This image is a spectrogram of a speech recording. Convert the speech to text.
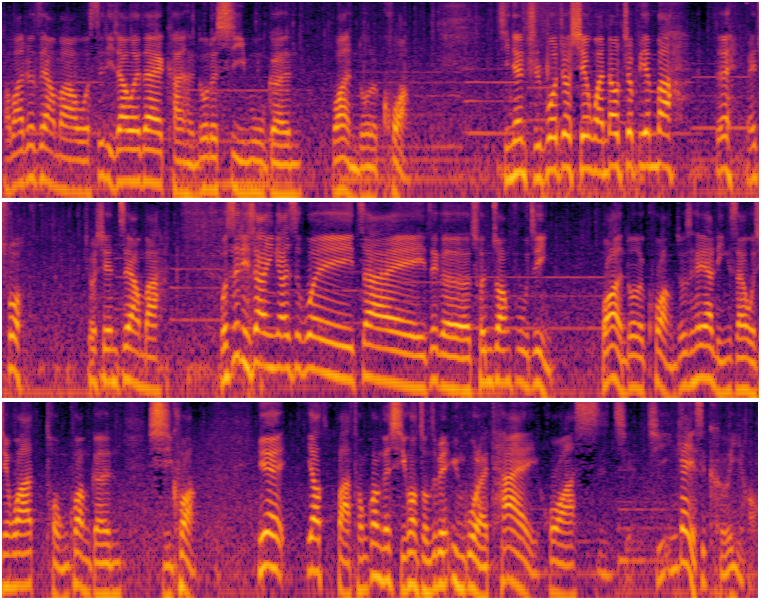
好吧，就这样吧。我私底下会再砍很多的细木跟挖很多的矿。今天直播就先玩到这边吧。对，没错，就先这样吧。我私底下应该是会在这个村庄附近挖很多的矿，就是黑暗灵山，我先挖铜矿跟锡矿，因为要把铜矿跟锡矿从这边运过来太花时间。其实应该也是可以哈，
